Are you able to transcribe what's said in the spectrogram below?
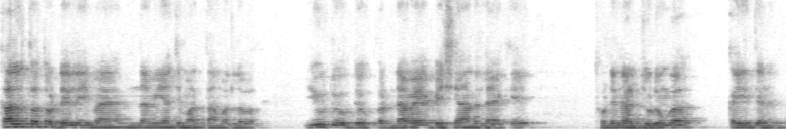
ਕੱਲ ਤੋਂ ਤੁਹਾਡੇ ਲਈ ਮੈਂ ਨਵੀਆਂ ਜਮਾਤਾਂ ਮਤਲਬ YouTube ਦੇ ਉੱਪਰ ਨਵੇਂ ਵਿਸ਼ਿਆਂ ਦੇ ਲੈ ਕੇ ਤੁਹਾਡੇ ਨਾਲ ਜੁੜੂੰਗਾ। ਕਈ ਦਿਨ,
